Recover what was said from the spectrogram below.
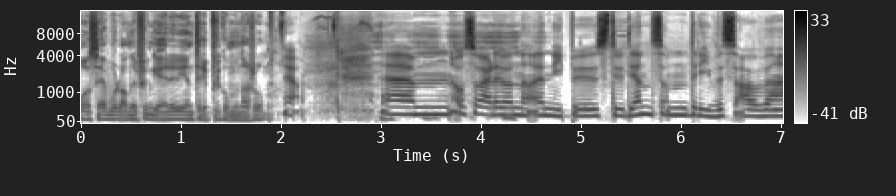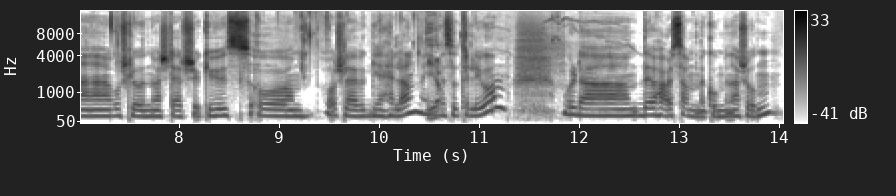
å se hvordan det fungerer i en trippelkombinasjon. Ja. Um, og så er det jo NIPU-studien som drives av uh, Oslo universitetssykehus og Åslaug Helland i ja. mesoteliom, hvor da det har samme kombinasjonen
